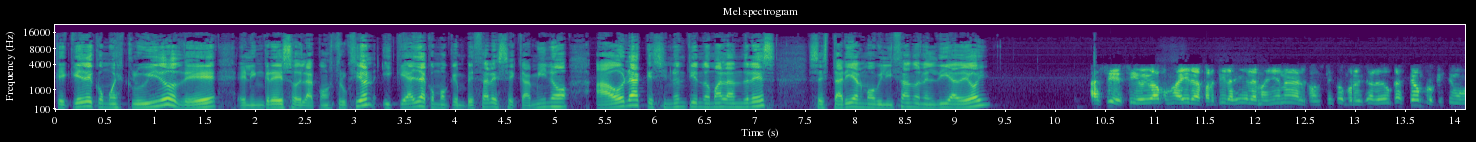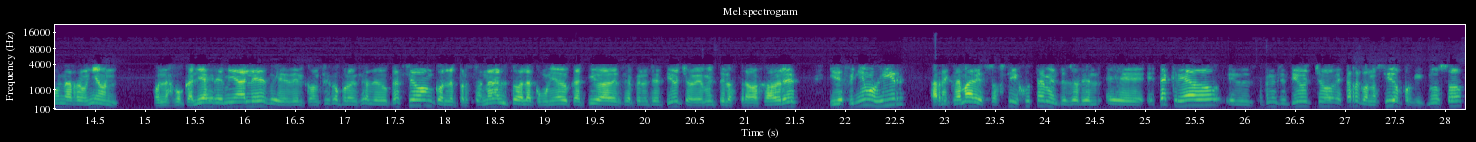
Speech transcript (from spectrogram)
que quede como excluido de el ingreso de la construcción y que haya como que empezar ese camino ahora que si no entiendo mal Andrés, se estarían movilizando en el día de hoy. Así es, sí, hoy vamos a ir a partir de las 10 de la mañana al Consejo Provincial de Educación porque hicimos una reunión con las vocalías gremiales del Consejo Provincial de Educación, con el personal, toda la comunidad educativa del CPN 88, obviamente los trabajadores, y definimos ir a reclamar eso. Sí, justamente, eh, está creado el CPN 88, está reconocido porque incluso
